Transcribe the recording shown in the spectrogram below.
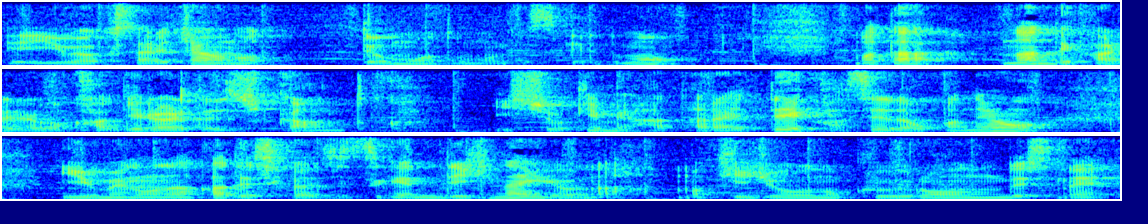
誘惑されちゃうのって思うと思うんですけれどもまた何で彼らは限られた時間とか一生懸命働いて稼いだお金を夢の中でしか実現できないような、まあ、机上の空論ですね。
